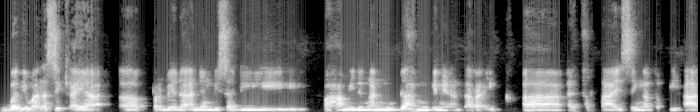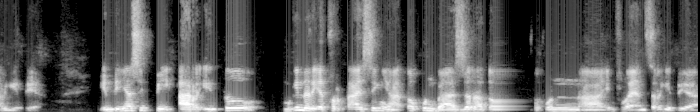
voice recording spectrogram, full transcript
bagaimana sih kayak uh, perbedaan yang bisa dipahami dengan mudah mungkin ya antara uh, advertising atau PR gitu ya. Intinya sih PR itu mungkin dari advertising ya ataupun buzzer ataupun uh, influencer gitu ya.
